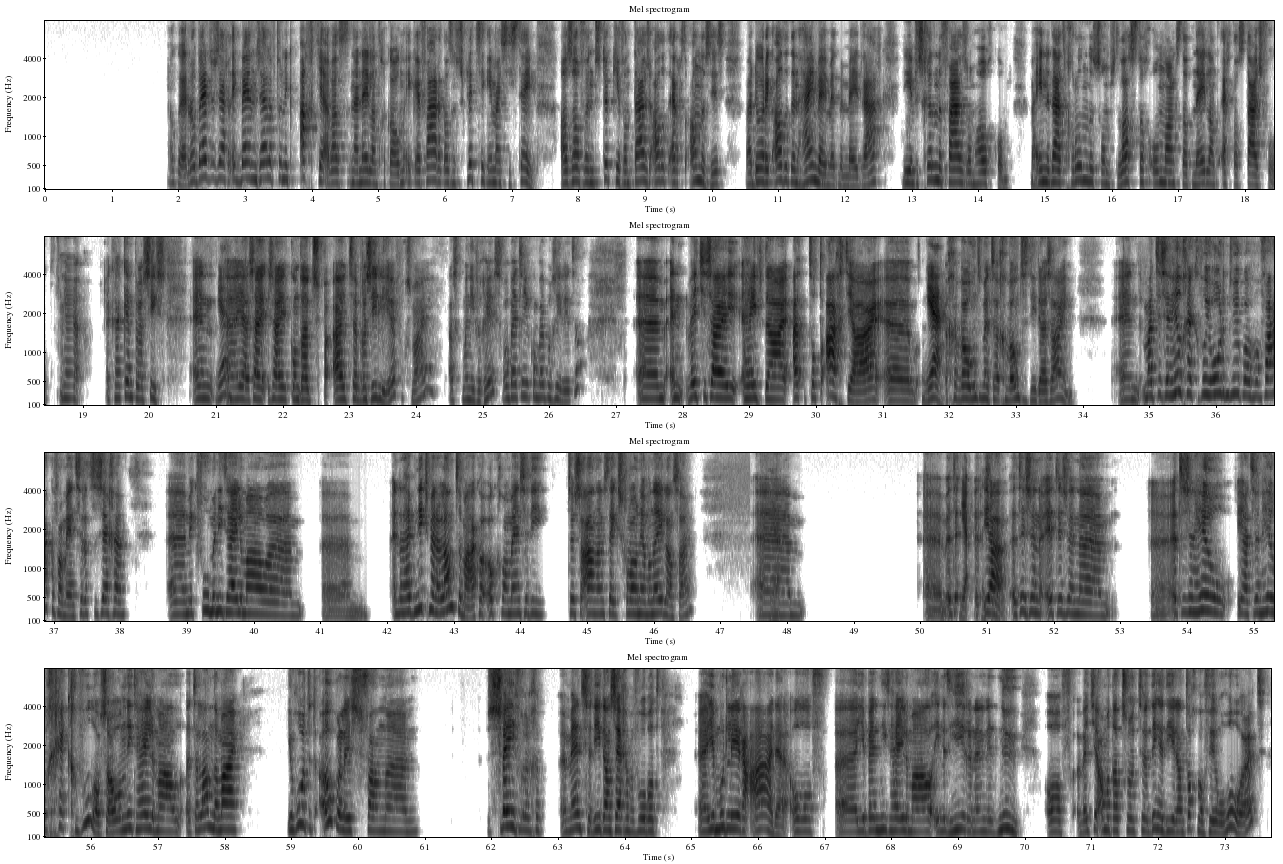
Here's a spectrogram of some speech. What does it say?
Oké, Roberto zegt, ik ben zelf toen ik acht jaar was naar Nederland gekomen. Ik ervaar het als een splitsing in mijn systeem. Alsof een stukje van thuis altijd ergens anders is, waardoor ik altijd een heimwee met me meedraag, die in verschillende fases omhoog komt. Maar inderdaad, gronden soms lastig, ondanks dat Nederland echt als thuis voelt. Ja, ik herken precies. En Ja. ja zij, zij komt uit, uit eh, Brazilië, volgens mij. Als ik me niet vergis. Roberto, je komt uit Brazilië, toch? Ehm, en weet je, zij heeft daar tot acht jaar ehm, Ja, gewoond met de gewoontes die daar zijn. En, maar het is een heel gek gevoel. Je hoort het natuurlijk wel, vaker van mensen dat ze zeggen: ehm, Ik voel me niet helemaal. en dat heeft niks met een land te maken. Ook gewoon mensen die tussen aanhalingstekens gewoon helemaal Nederlands zijn. Ja. Het, Ja, ja, het is een. Het is een eh, het is een heel, ja, het is een heel gek gevoel of zo, om niet helemaal te landen. Maar je hoort het ook wel eens van ehm, zweverige eh, mensen die dan zeggen bijvoorbeeld, eh, je moet leren aarden. Of eh, je bent niet helemaal in het hier en in het nu. Of weet je, allemaal dat soort eh, dingen die je dan toch wel veel hoort.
